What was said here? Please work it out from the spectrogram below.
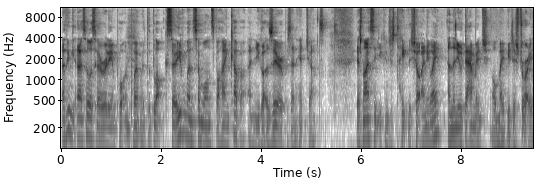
I think that's also a really important point with the blocks. So even when someone's behind cover and you've got a 0% hit chance, it's nice that you can just take the shot anyway and then you'll damage or maybe destroy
